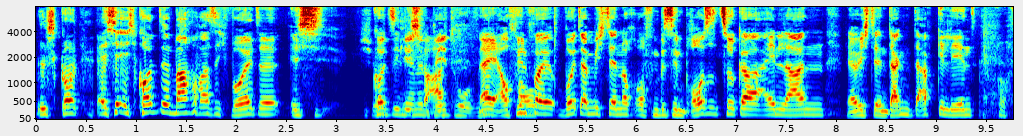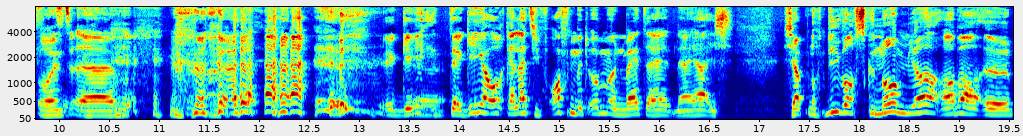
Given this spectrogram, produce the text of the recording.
Ich, kon ich, ich konnte machen, was ich wollte. Ich, konnte sie nicht. Beethoven. Naja, auf jeden Auch. Fall wollte er mich dann noch auf ein bisschen Brausezucker einladen. Da habe ich dann dankend abgelehnt. und ähm, ging, der ging ja auch relativ offen mit um und meinte halt, naja, ich, ich habe noch nie was genommen, ja, aber äh,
